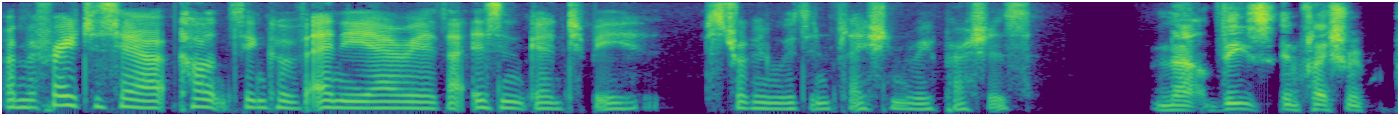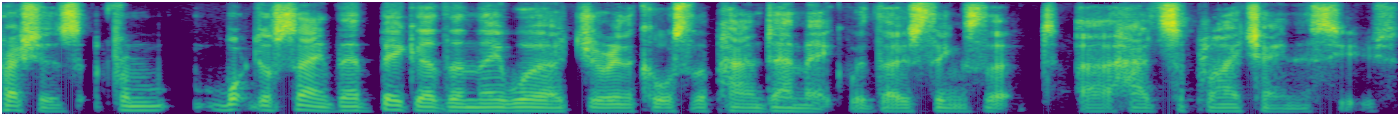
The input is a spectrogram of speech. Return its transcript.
I'm afraid to say I can't think of any area that isn't going to be struggling with inflationary pressures. Now, these inflationary pressures, from what you're saying, they're bigger than they were during the course of the pandemic with those things that uh, had supply chain issues.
